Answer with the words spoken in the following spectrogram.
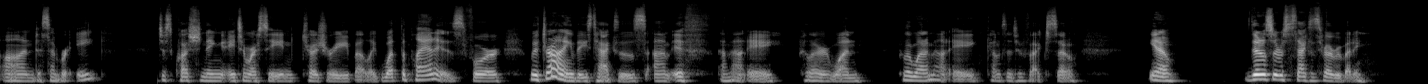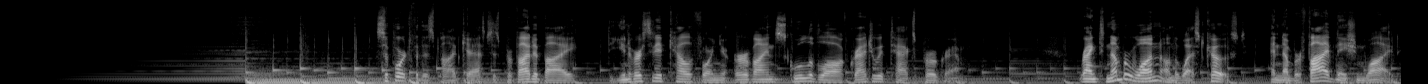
on December 8th. Just questioning HMRC and Treasury about like what the plan is for withdrawing these taxes um, if Amount A, Pillar One, Pillar One Amount A comes into effect. So, you know, digital service taxes for everybody. Support for this podcast is provided by the University of California Irvine School of Law Graduate Tax Program. Ranked number one on the West Coast and number five nationwide,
